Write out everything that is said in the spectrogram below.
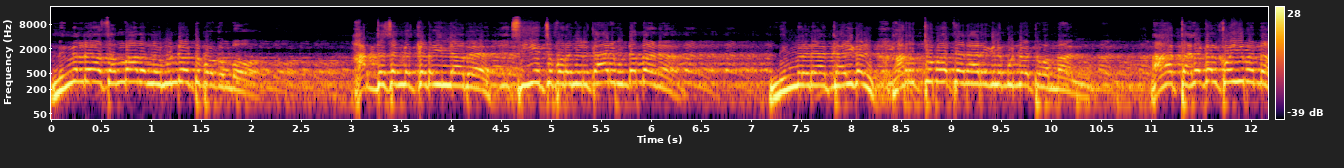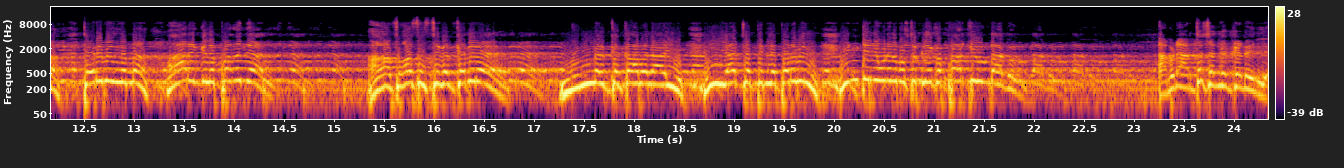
നിങ്ങളുടെ ആ സംവാദങ്ങൾ മുന്നോട്ട് പോകുമ്പോ അർദ്ധസംഘക്കിടയില്ലാതെ സി എച്ച് പറഞ്ഞൊരു കാര്യമുണ്ട്. എന്താണ്? നിങ്ങളുടെ ആ കൈകൾ അറുത്തുമാറ്റാൻ ആരെങ്കിലും മുന്നോട്ട് വന്നാൽ ആ തലകൾ കൊയ്യുമെന്ന് തെരുവിൽ നിന്ന് ആരെങ്കിലും പറഞ്ഞാൽ ആ ഫാസിസ്റ്റുകൾക്കെതിരെ നിങ്ങൾക്ക് കാവലായി ഈ രാജ്യത്തിന്റെ തെരുവിൽ Indian Union Muslim League party ഉണ്ടാകും. അവിടെ അർത്ഥശങ്കക്കിടയില്ല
